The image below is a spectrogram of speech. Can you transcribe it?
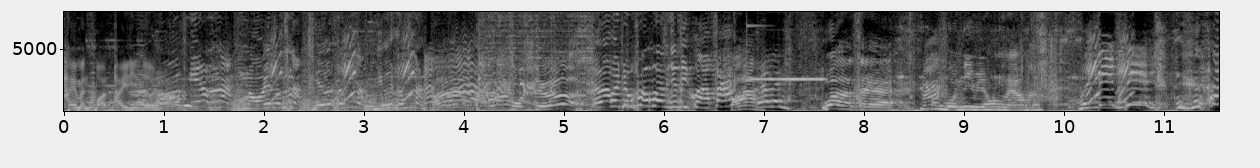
ให้มันปลอดภัยที่สุดเพราะพี่น้ำหนักน้อยน้ำหนักเยอะน้ำหนักเยอะน้ำหนักป้าผมเยอะแล้วเราไปดูข้างบนกันดีกว่าป่ะป้าว่าแต่ข้างบนนี่มีห้องน้ำไหมปิดปิดปิด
